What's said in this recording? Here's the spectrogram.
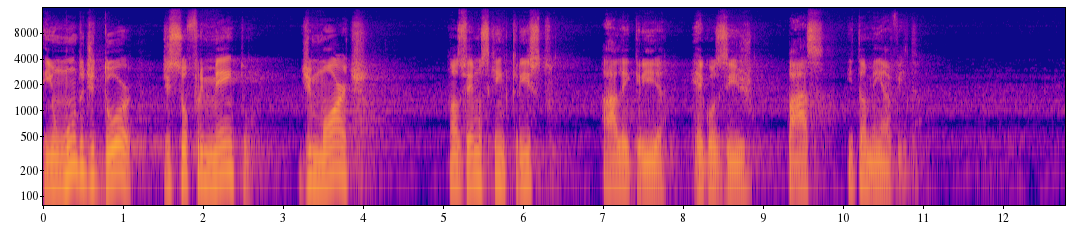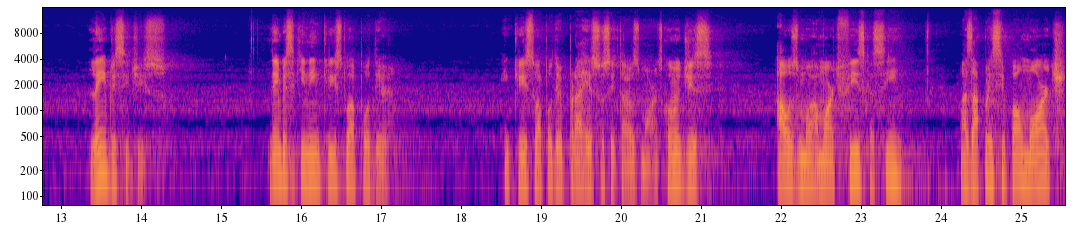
Em um mundo de dor, de sofrimento, de morte, nós vemos que em Cristo há alegria, regozijo, paz e também a vida. Lembre-se disso. Lembre-se que em Cristo há poder. Em Cristo há poder para ressuscitar os mortos. Como eu disse, há a morte física, sim, mas a principal morte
